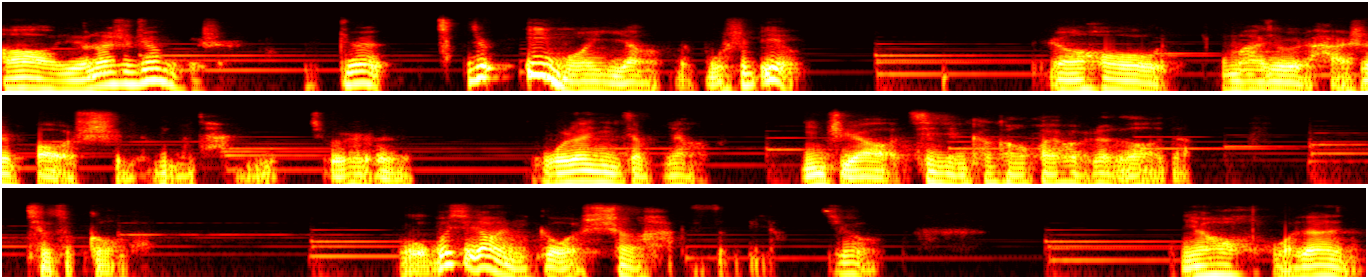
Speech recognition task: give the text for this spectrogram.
哦，原来是这么回事，这就一模一样的，不是病。然后我妈就还是保持那个态度，就是无论你怎么样，你只要健健康康、快快乐乐的就足够了。我不需要你给我生孩子怎么样，就你要活的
